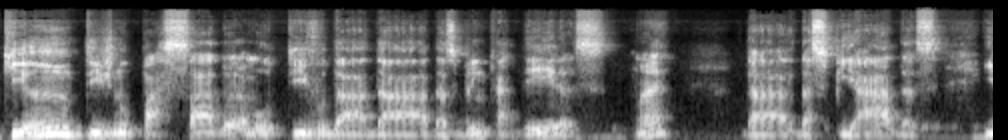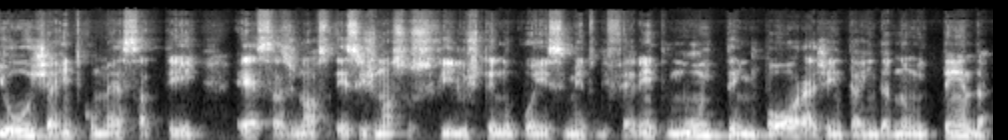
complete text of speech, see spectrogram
que antes, no passado, era motivo da, da, das brincadeiras, não é? Da, das piadas, e hoje a gente começa a ter essas no, esses nossos filhos tendo um conhecimento diferente, muito embora a gente ainda não entenda,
